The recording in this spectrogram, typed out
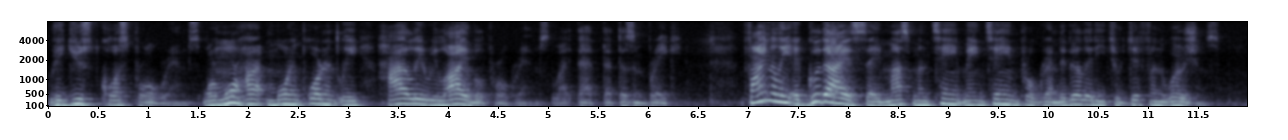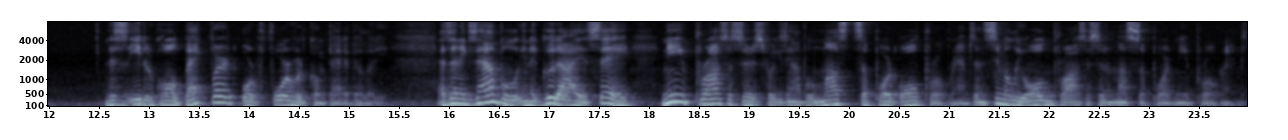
reduced cost programs or more, more importantly, highly reliable programs like that that doesn't break. Finally, a good ISA must maintain, maintain programmability to different versions. This is either called backward or forward compatibility. As an example, in a good ISA, new processors, for example, must support all programs, and similarly, old processors must support new programs.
